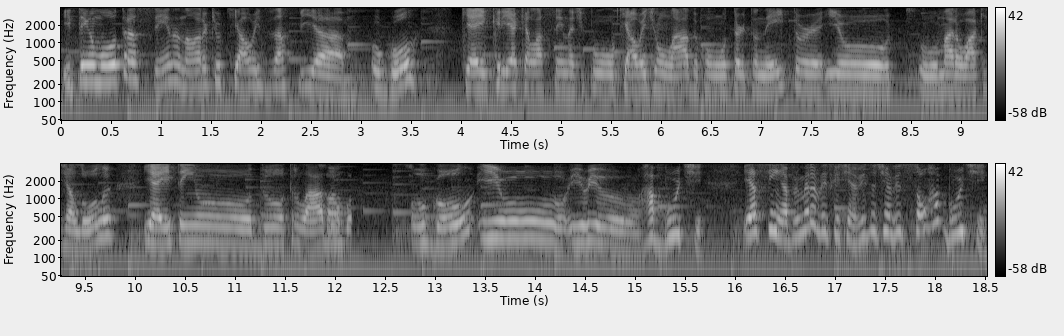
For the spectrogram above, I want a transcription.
E tem uma outra cena na hora que o Kiawe desafia o Go. Que aí cria aquela cena, tipo, o Kiawe de um lado com o Turtonator e o, o Marowak de Alola. E aí tem o do outro lado o Gol e o, e o, e o. E assim, a primeira vez que eu tinha visto, eu tinha visto só o Rabuti.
